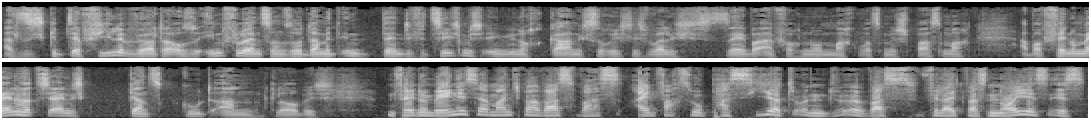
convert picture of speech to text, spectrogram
also es gibt ja viele Wörter, auch so Influencer und so, damit identifiziere ich mich irgendwie noch gar nicht so richtig, weil ich selber einfach nur mache, was mir Spaß macht. Aber Phänomen hört sich eigentlich ganz gut an, glaube ich. Ein Phänomen ist ja manchmal was, was einfach so passiert und äh, was vielleicht was Neues ist.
